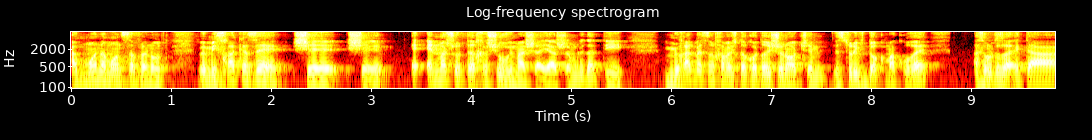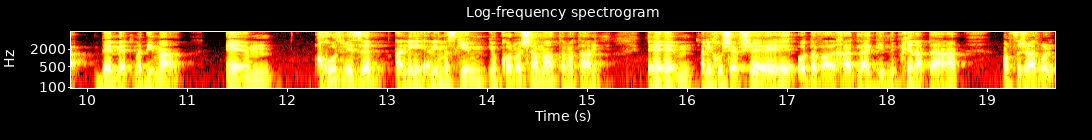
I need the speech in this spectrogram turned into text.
המון המון סבלנות. במשחק הזה, ש... ש... אין משהו יותר חשוב ממה שהיה שם לדעתי, במיוחד ב-25 דקות הראשונות שהם ניסו לבדוק מה קורה, הסבלנות הזו הייתה באמת מדהימה. אמ, חוץ מזה, אני, אני מסכים עם כל מה שאמרת, מתן. אמ, אני חושב שעוד דבר אחד להגיד מבחינת המחצה הראשונה אתמול,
